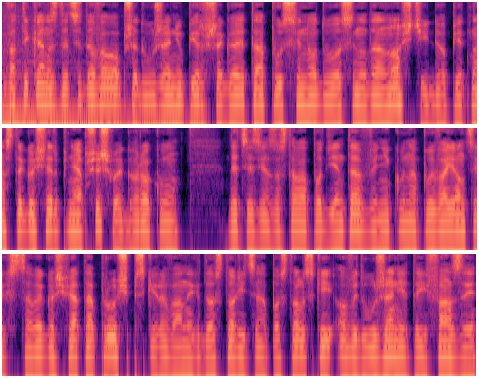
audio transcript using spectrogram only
Watykan zdecydował o przedłużeniu pierwszego etapu synodu o synodalności do 15 sierpnia przyszłego roku. Decyzja została podjęta w wyniku napływających z całego świata próśb skierowanych do stolicy apostolskiej o wydłużenie tej fazy,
